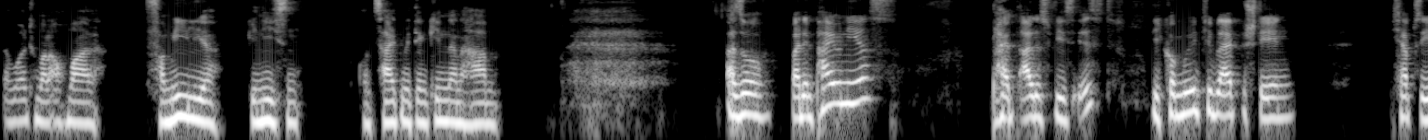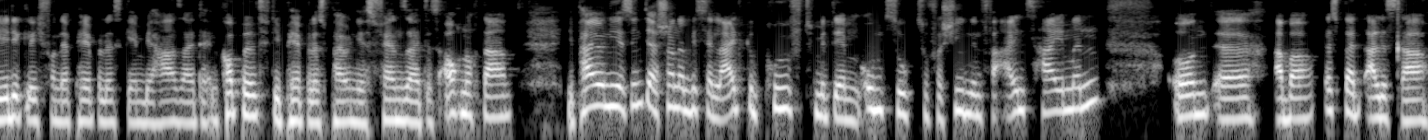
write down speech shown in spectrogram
Da wollte man auch mal Familie genießen und Zeit mit den Kindern haben. Also bei den Pioneers bleibt alles wie es ist. Die Community bleibt bestehen. Ich habe sie lediglich von der Paperless GmbH-Seite entkoppelt. Die Paperless Pioneers Fanseite ist auch noch da. Die Pioneers sind ja schon ein bisschen leidgeprüft mit dem Umzug zu verschiedenen Vereinsheimen. Und äh, aber es bleibt alles da,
